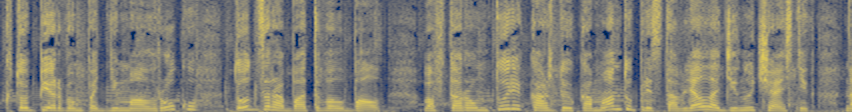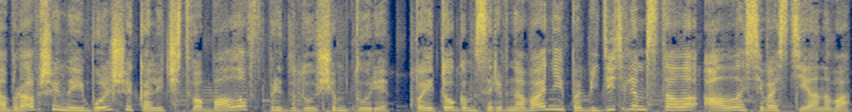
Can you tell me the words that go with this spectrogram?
Кто первым поднимал руку, тот зарабатывал балл. Во втором туре каждую команду представлял один участник, набравший наибольшее количество баллов в предыдущем туре. По итогам соревнований победителем стала Алла Севастьянова.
